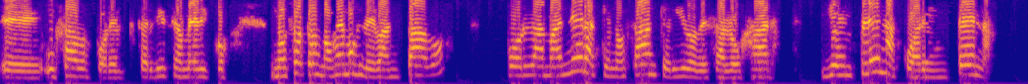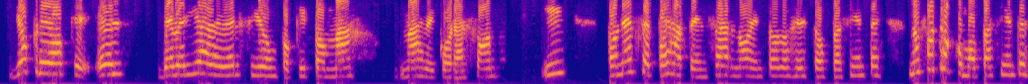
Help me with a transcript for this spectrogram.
eh, usados por el servicio médico. Nosotros nos hemos levantado por la manera que nos han querido desalojar y en plena cuarentena. Yo creo que él debería de haber sido un poquito más más de corazón y ponerse pues a pensar no en todos estos pacientes. Nosotros como pacientes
